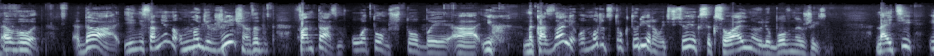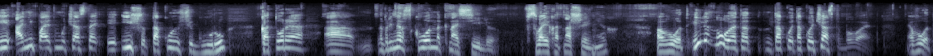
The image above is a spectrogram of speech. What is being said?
Вот. Да, и, несомненно, у многих женщин вот этот фантазм о том, чтобы а, их наказали, он может структурировать всю их сексуальную любовную жизнь. Найти, и они поэтому часто ищут такую фигуру, которая, а, например, склонна к насилию в своих отношениях. Вот. Или, ну, это такое, такое часто бывает. Вот.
